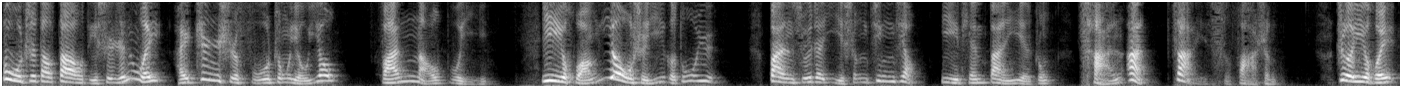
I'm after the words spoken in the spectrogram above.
不知道到底是人为还真是府中有妖，烦恼不已。一晃又是一个多月，伴随着一声惊叫，一天半夜中惨案再次发生。这一回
